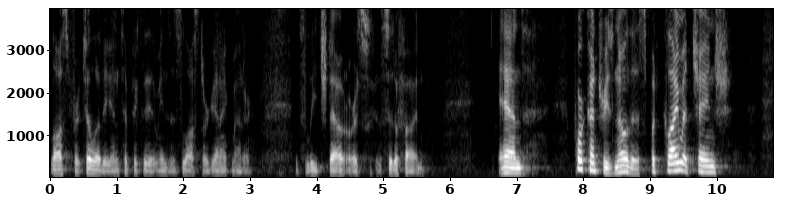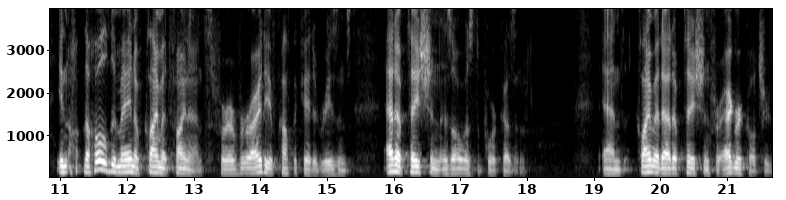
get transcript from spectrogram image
lost fertility, and typically that means it's lost organic matter. It's leached out or it's acidified. And poor countries know this, but climate change in the whole domain of climate finance, for a variety of complicated reasons, adaptation is always the poor cousin. And climate adaptation for agriculture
